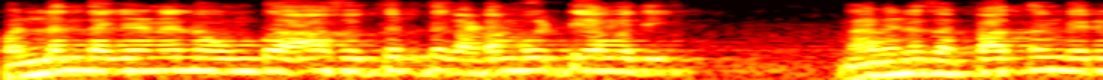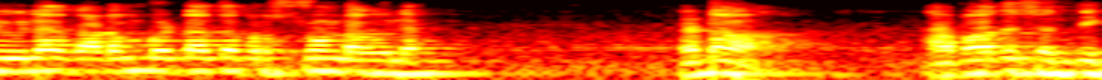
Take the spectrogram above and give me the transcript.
കൊല്ലം തികയണതിന് മുമ്പ് ആ സ്വത്തെടുത്ത് കടം വീട്ടിയാൽ മതി. എന്നാ പിന്നെ സക്കാത്തും വരൂല കടം വീട്ടാത്ത പ്രശ്നം ഉണ്ടാവില്ല കേട്ടോ? അപ്പൊ അത്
